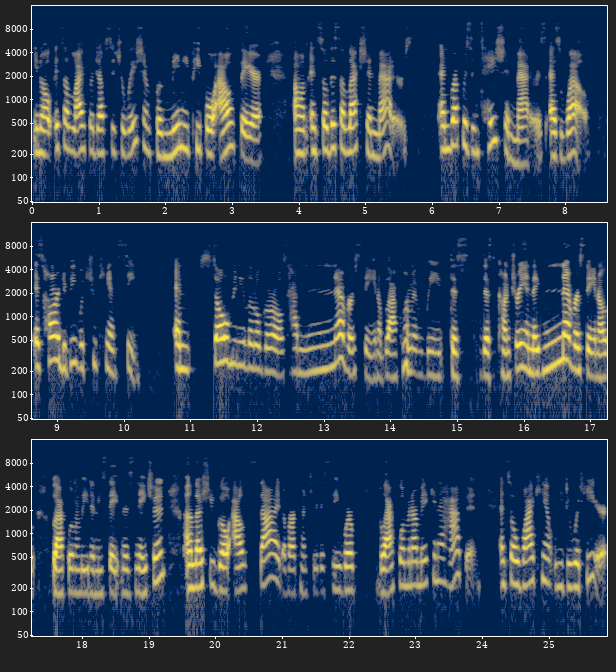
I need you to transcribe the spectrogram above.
You know, it's a life or death situation for many people out there. Um, and so this election matters. And representation matters as well. It's hard to be what you can't see. And so many little girls have never seen a black woman lead this this country and they've never seen a black woman lead any state in this nation unless you go outside of our country to see where black women are making it happen. And so why can't we do it here?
